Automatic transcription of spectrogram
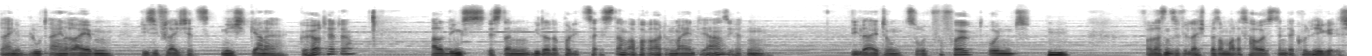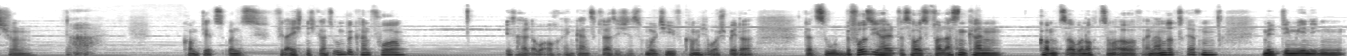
deinem Blut einreiben, die sie vielleicht jetzt nicht gerne gehört hätte. Allerdings ist dann wieder der Polizist am Apparat und meint, ja, sie hätten die Leitung zurückverfolgt und hm, verlassen Sie vielleicht besser mal das Haus, denn der Kollege ist schon da kommt jetzt uns vielleicht nicht ganz unbekannt vor, ist halt aber auch ein ganz klassisches Motiv, komme ich aber später dazu. Bevor sie halt das Haus verlassen kann, kommt es aber noch zum Aufeinandertreffen mit demjenigen,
